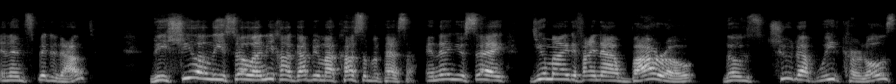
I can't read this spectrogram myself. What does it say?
and then spit it out. And then you say, Do you mind if I now borrow those chewed up wheat kernels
